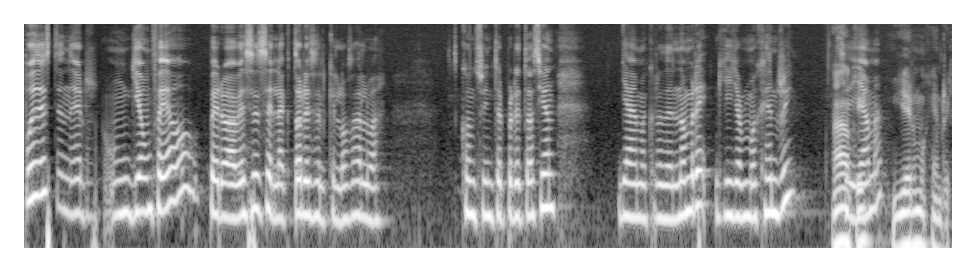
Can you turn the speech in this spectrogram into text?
puedes tener un guion feo, pero a veces el actor es el que lo salva con su interpretación. Ya me acuerdo del nombre, Guillermo Henry ah, se llama. Guillermo Henry.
